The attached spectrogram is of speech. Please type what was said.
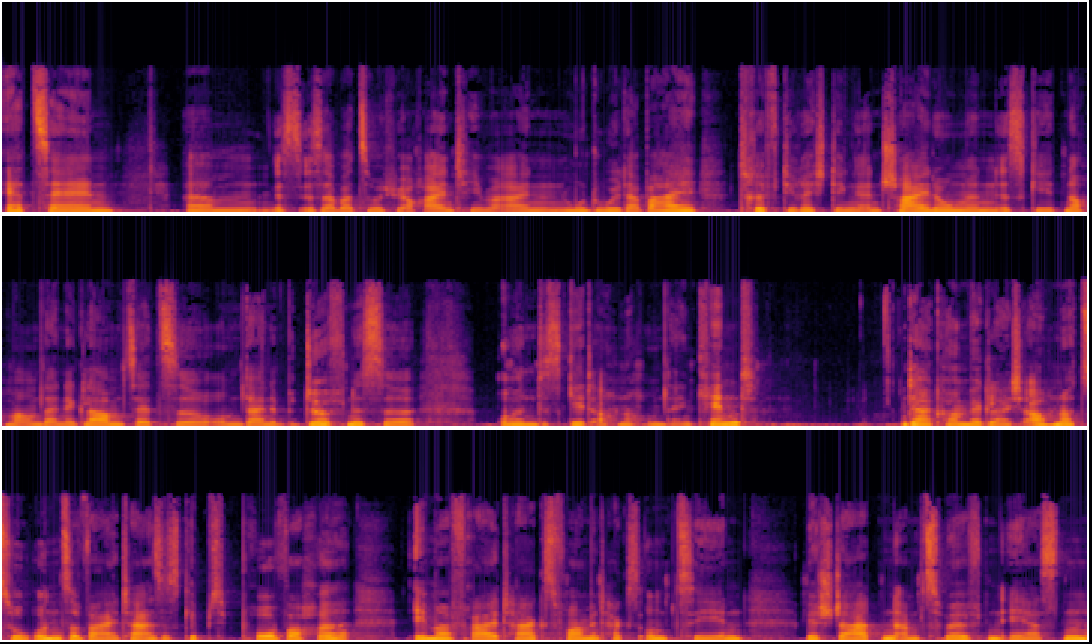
erzählen. Ähm, es ist aber zum Beispiel auch ein Thema, ein Modul dabei, trifft die richtigen Entscheidungen. Es geht nochmal um deine Glaubenssätze, um deine Bedürfnisse und es geht auch noch um dein Kind. Da kommen wir gleich auch noch zu und so weiter. Also es gibt pro Woche immer freitags, vormittags um 10. Wir starten am 12.01.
